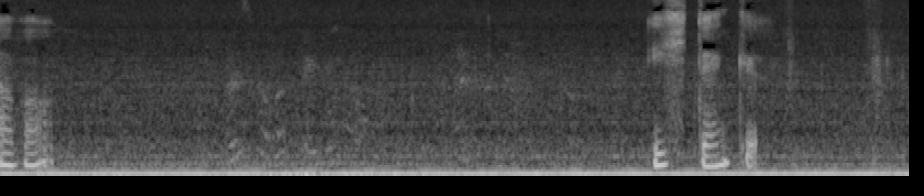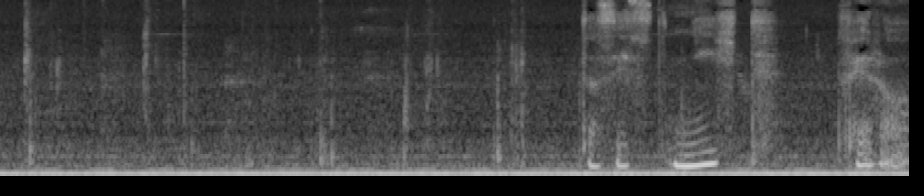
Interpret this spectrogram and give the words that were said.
aber ich denke, das ist nicht fair,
